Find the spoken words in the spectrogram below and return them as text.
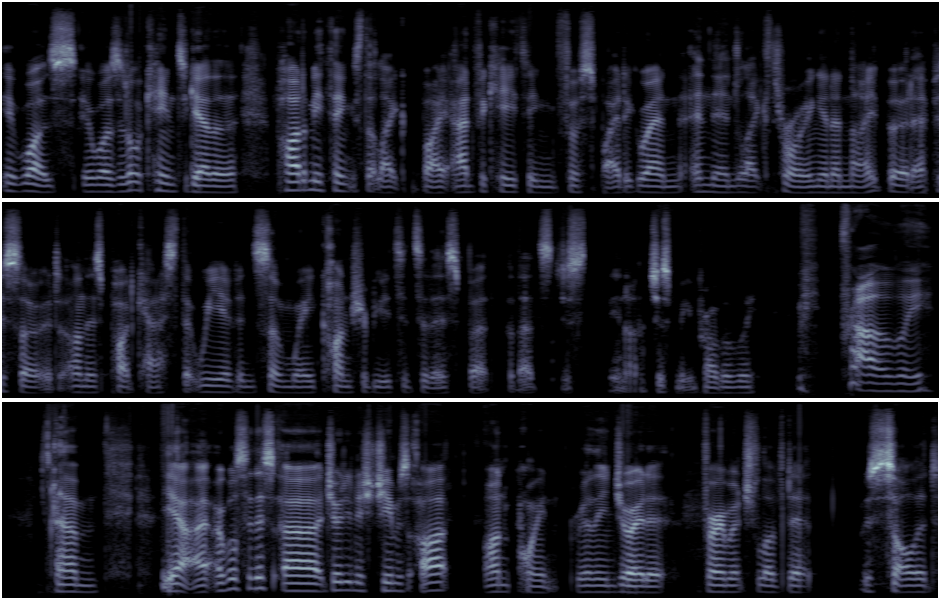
It was. It was. It all came together. Part of me thinks that like by advocating for Spider Gwen and then like throwing in a Nightbird episode on this podcast that we have in some way contributed to this, but but that's just you know just me probably. Probably. Um, yeah, I, I will say this. Uh, Jodi Nishijima's art on point. Really enjoyed it. Very much loved it. It was solid.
